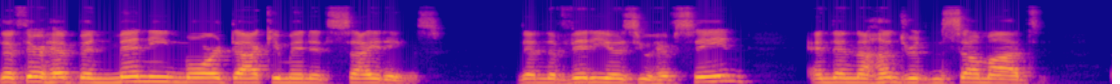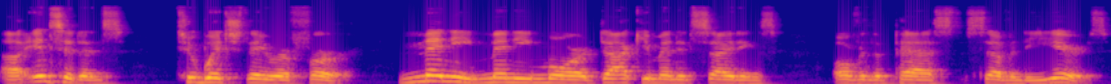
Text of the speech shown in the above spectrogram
that there have been many more documented sightings than the videos you have seen and then the hundred and some odd uh, incidents to which they refer. many, many more documented sightings over the past 70 years.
